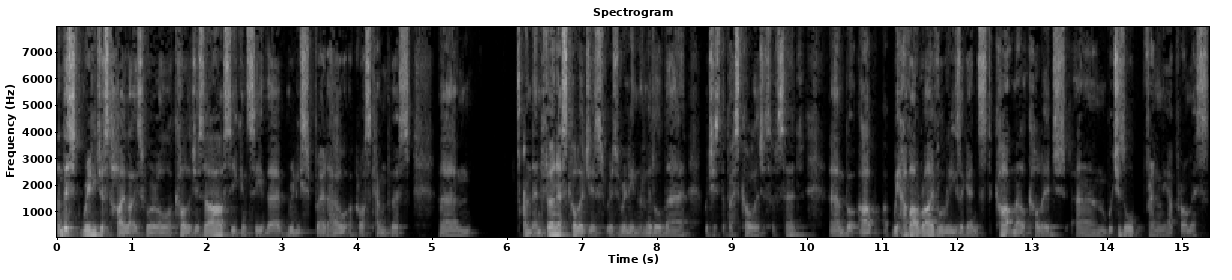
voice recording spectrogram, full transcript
And this really just highlights where all our colleges are. So you can see they're really spread out across campus. Um, and then Furness College is, is really in the middle there, which is the best college, as I've said. Um, but our, we have our rivalries against Cartmel College, um, which is all friendly, I promise.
